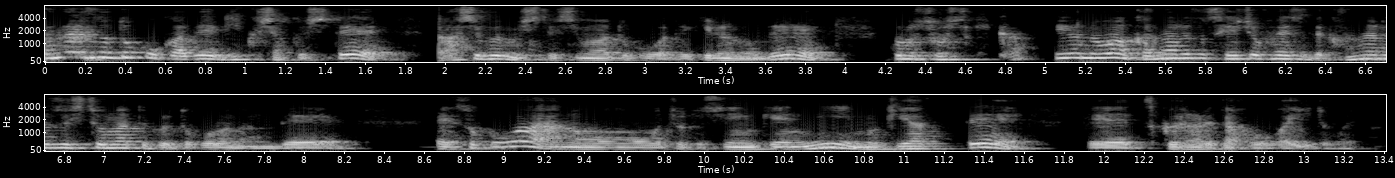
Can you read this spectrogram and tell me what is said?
必ずどこかでギクシャクして足踏みしてしまうところができるので、この組織化っていうのは必ず成長フェーズで必ず必要になってくるところなんで、えそこは、あの、ちょっと真剣に向き合って、え作られた方がいいと思います。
